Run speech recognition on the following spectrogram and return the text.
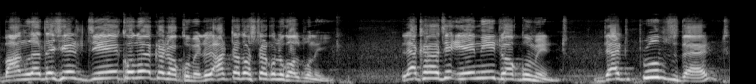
বাংলাদেশের যে কোনো একটা ডকুমেন্ট ওই আটটা দশটার কোনো গল্প নেই। লেখা আছে any document that proves that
